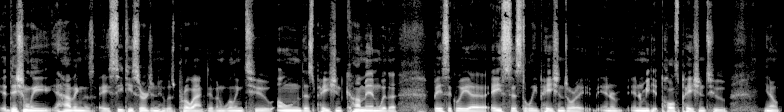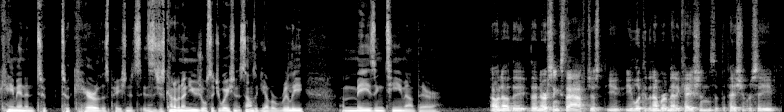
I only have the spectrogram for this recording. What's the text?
additionally having this a CT surgeon who is proactive and willing to own this patient come in with a basically a asystole patient or a inter, intermediate pulse patient who you know, came in and took took care of this patient. It's this is just kind of an unusual situation. It sounds like you have a really amazing team out there. Oh no, the the nursing staff just you, you look at the number of medications that the patient received.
